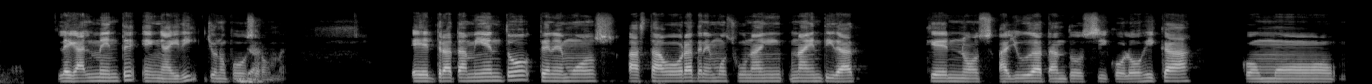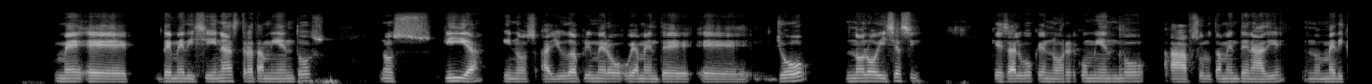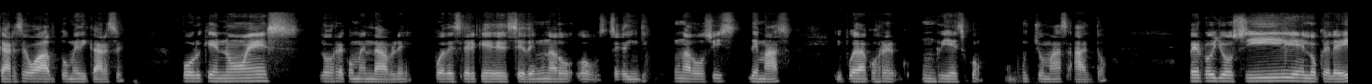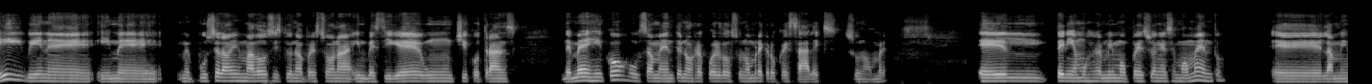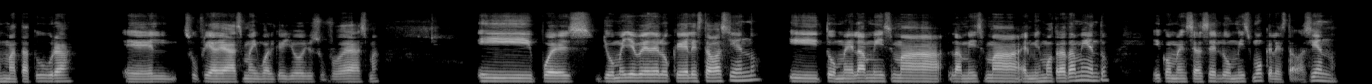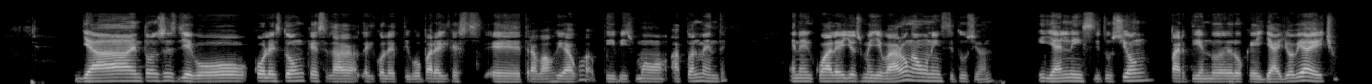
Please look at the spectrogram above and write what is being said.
Legalmente en ID yo no puedo ser hombre. El tratamiento tenemos, hasta ahora tenemos una, una entidad que nos ayuda tanto psicológica como eh, de medicinas, tratamientos, nos guía y nos ayuda primero, obviamente, eh, yo no lo hice así, que es algo que no recomiendo a absolutamente nadie, no medicarse o automedicarse, porque no es lo recomendable. Puede ser que se den una, una dosis de más y pueda correr un riesgo mucho más alto pero yo sí en lo que leí vine y me, me, puse la misma dosis que una persona, investigué un chico trans de México, justamente no recuerdo su nombre, creo que es Alex, su nombre. Él teníamos el mismo peso en ese momento, eh, la misma estatura, él sufría de asma igual que yo, yo sufro de asma. Y pues yo me llevé de lo que él estaba haciendo y tomé la misma, la misma, el mismo tratamiento y comencé a hacer lo mismo que él estaba haciendo ya entonces llegó Colestón, que es el colectivo para el que eh, trabajo y hago activismo actualmente, en el cual ellos me llevaron a una institución y ya en la institución, partiendo de lo que ya yo había hecho,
